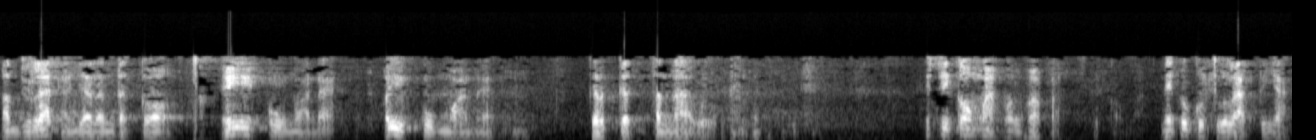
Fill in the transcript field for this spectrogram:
alhamdulillah ganjaran teko. Iku maneh. Iku maneh. Greget tenawu. Istiqomah para bapak. Istiqomah. Niku kudu latihan.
